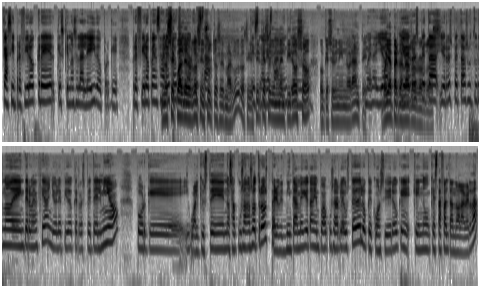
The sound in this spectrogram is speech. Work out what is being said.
casi prefiero creer que es que no se la ha leído, porque prefiero pensar no sé cuál de los dos insultos es más duro, si decir que, soy un mentiroso o que soy un ignorante. Voy a perdonar yo los dos. Yo he respetado su turno de intervención, yo le pido que respete el mío, porque igual que usted nos acusa a nosotros, permítame que yo también pueda acusarle a usted de lo que considero que, que no, que está faltando a la verdad,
